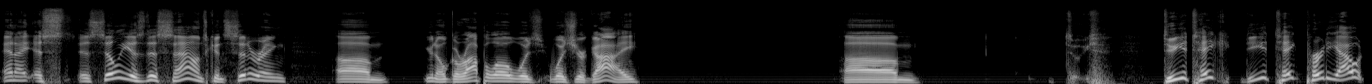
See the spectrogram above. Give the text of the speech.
and I, as, as silly as this sounds, considering, um, you know, Garoppolo was, was your guy, um, do, do you take do you take Purdy out?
